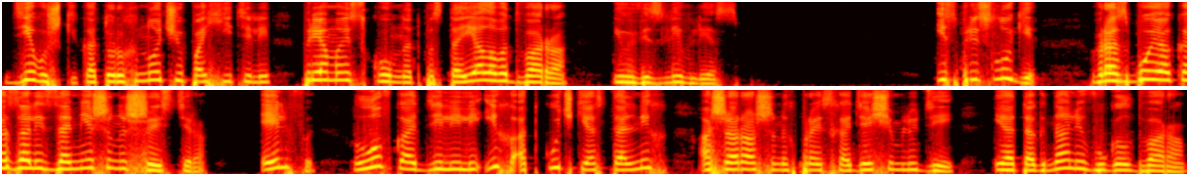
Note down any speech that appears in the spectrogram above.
девушки, которых ночью похитили прямо из комнат постоялого двора и увезли в лес. Из прислуги в разбое оказались замешаны шестеро. Эльфы ловко отделили их от кучки остальных ошарашенных происходящим людей и отогнали в угол двора.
